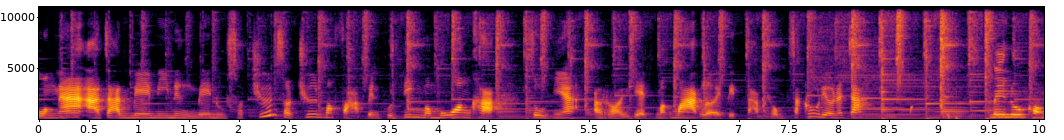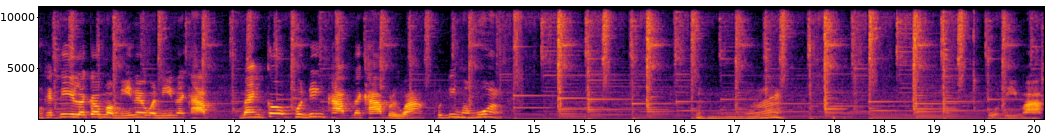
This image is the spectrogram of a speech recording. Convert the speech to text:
ช่วงหน้าอาจารย์เมย์มีหนึ่งเมนูสดชื่นสดชื่นมาฝากเป็นพุดดิ้งมะม่วงค่ะ สูตรเนี้ยอร่อยเด็ดมาก ๆ เลย ติดตามชมสักครู่เดียวนะจ๊ะ เมนูของเท็ดดี้แล้วก็หมามีในวันนี้นะครับแมงโก้พุดดิ้งครับนะครับหรือว่าพุดดิ้งมะม่วงอื้อหือโหดีมาก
